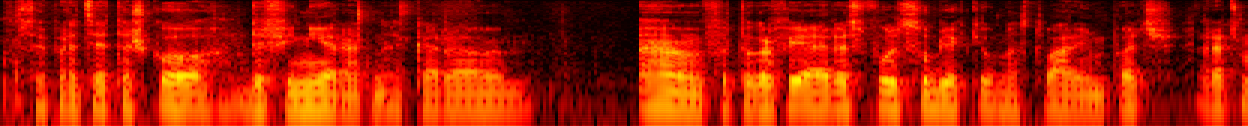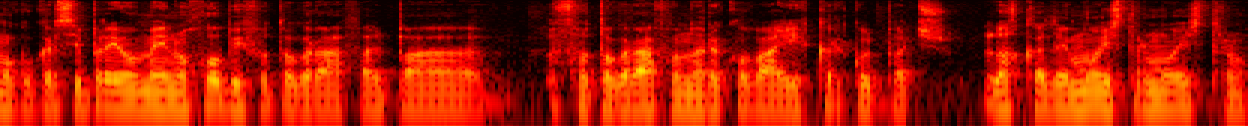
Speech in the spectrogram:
To je precej težko definirati, ne? ker um, Fotografija je res fully subjektivna stvar. Pač, rečemo, kot si prej omenil, hobi fotograf ali pa fotograf v narekovajih, kar koli pač. Lahko da je mojster mojstru.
